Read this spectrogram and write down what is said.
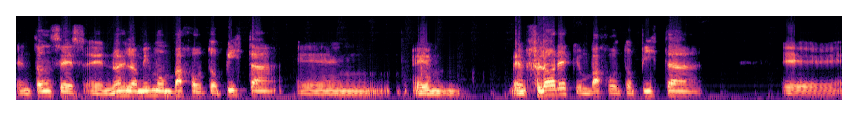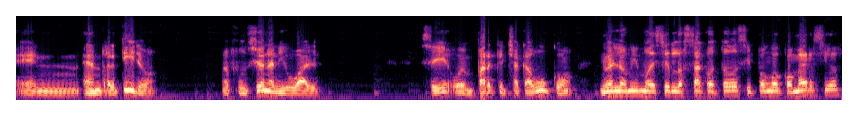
Entonces, eh, no es lo mismo un bajo autopista en, Flores que un bajo autopista eh, en, en Retiro. No funcionan igual. ¿Sí? o en Parque Chacabuco. No es lo mismo decir los saco todos y pongo comercios,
